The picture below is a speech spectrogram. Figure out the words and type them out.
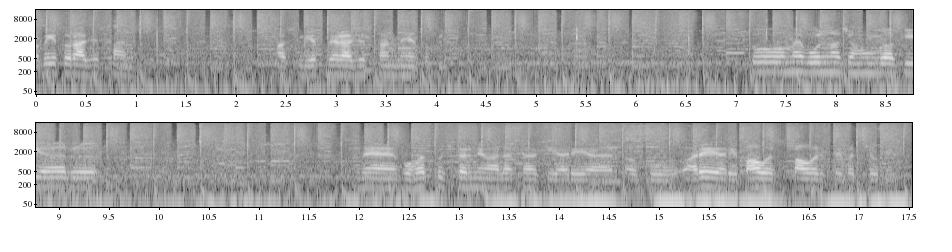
अब ये तो राजस्थान है। असलियत में राजस्थान में है तो प्लीज़ तो मैं बोलना चाहूँगा कि यार, मैं बहुत कुछ करने वाला था कि अरे यार, अब अरे अरे पावर पावर से बच्चों की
